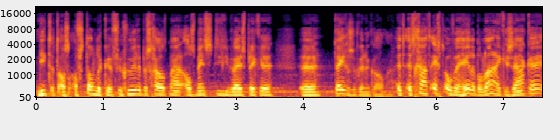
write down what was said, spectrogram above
niet het als afstandelijke figuren beschouwt... maar als mensen die bij wijze spreken uh, tegen zou kunnen komen. Het, het gaat echt over hele belangrijke zaken.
